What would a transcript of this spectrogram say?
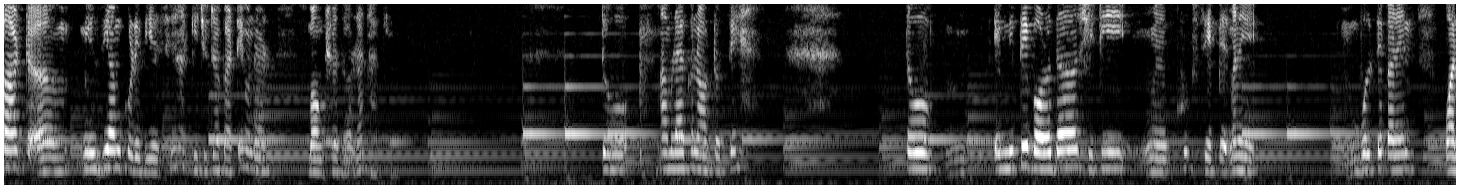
পার্ট মিউজিয়াম করে দিয়েছে আর কিছুটা পার্টে ওনার বংশধররা থাকে। তো আমরা এখন অটোতে। তো এমনিতে বড়দা সিটি খুব সেপে মানে বলতে পারেন one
